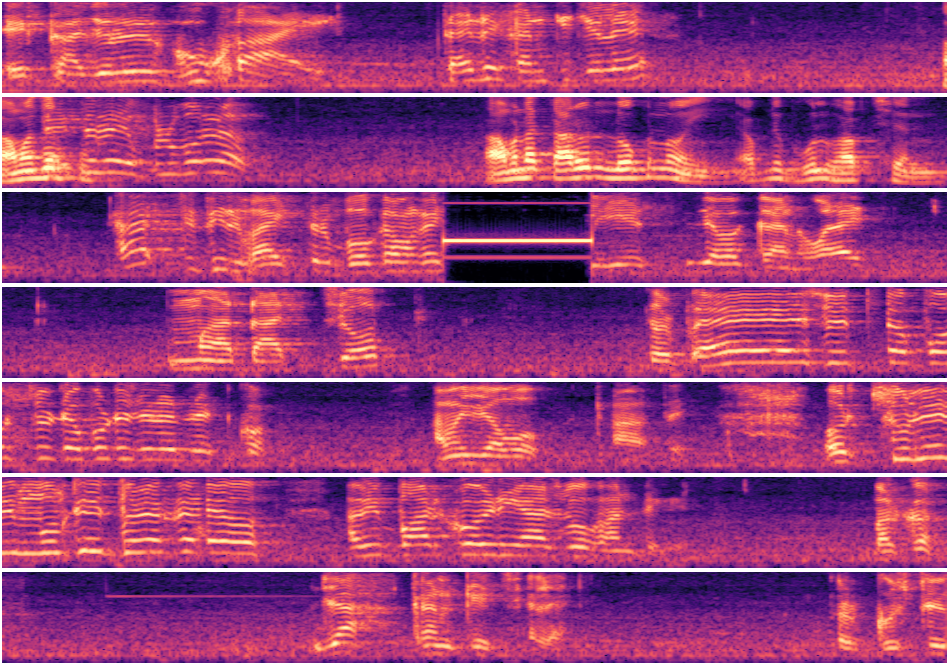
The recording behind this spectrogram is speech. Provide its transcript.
এ কাজলের গু খায়। তাই রে খানকি ছেলে? আমাদের তাই তো রে ভুল বললাম। আমরা কারোর লোক নই আপনি ভুল ভাবছেন। হ্যাঁ ভাই তোর বউকে আমাকে নিয়ে এসেছি যে আমার গান বানাইছে। মাদা চোত। তোর সুস্থ ডেপুটেশনে রেট কর। আমি যাব থানাতে ওর চুলের মুঠি ধরে করে ও- আমি বার করে নিয়ে আসব ওখান থেকে। বার কর। যা কানকে ছেলে তোর গোষ্ঠী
